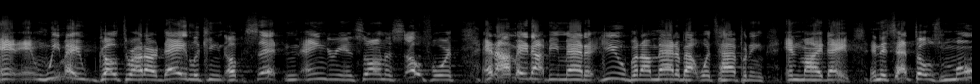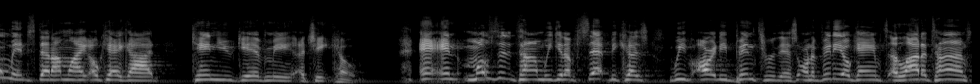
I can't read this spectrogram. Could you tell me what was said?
And, and, we may go throughout our day looking upset and angry and so on and so forth. And I may not be mad at you, but I'm mad about what's happening in my day. And it's at those moments that I'm like, okay, God, can you give me a cheat code? And, most of the time, we get upset because we've already been through this. On a video games, a lot of times,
